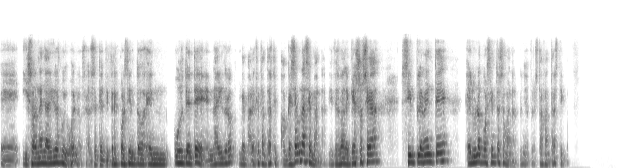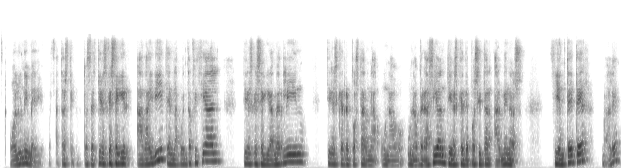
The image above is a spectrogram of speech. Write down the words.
eh, y son añadidos muy buenos. El 73% en USDT, en airdrop, me parece fantástico. Aunque sea una semana. Dices, vale, que eso sea simplemente el 1% semanal. pero está fantástico. O el 1,5%. Pues fantástico. Entonces tienes que seguir a Bybit en la cuenta oficial, tienes que seguir a Merlin, tienes que repostar una, una, operación, tienes que depositar al menos 100 Tether, ¿vale?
